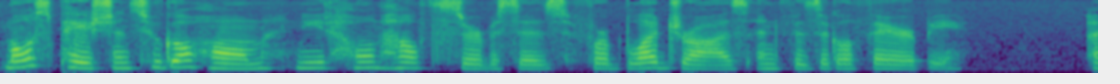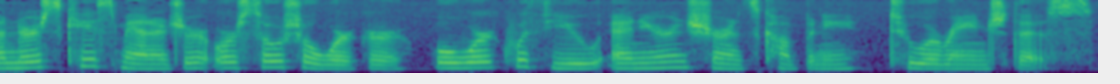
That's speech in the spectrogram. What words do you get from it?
Most patients who go home need home health services for blood draws and physical therapy. A nurse case manager or social worker will work with you and your insurance company to arrange this.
